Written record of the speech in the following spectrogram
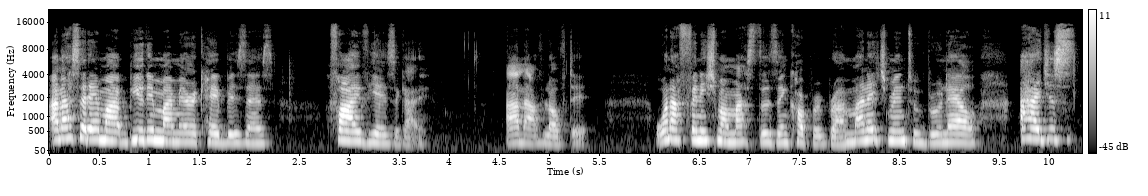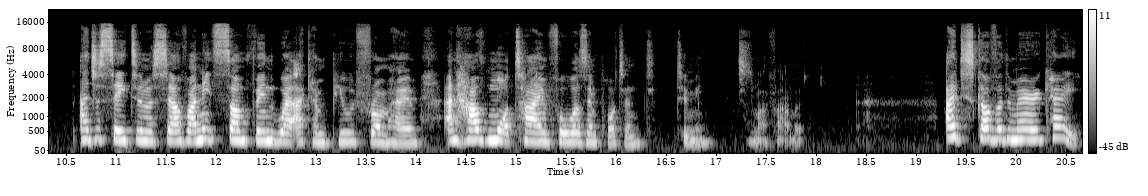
And I started my building my Mary Kay business five years ago and I've loved it. When I finished my master's in corporate brand management with Brunel, I just I just say to myself, I need something where I can build from home and have more time for what's important to me, which is my family. I discovered Mary Kay.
